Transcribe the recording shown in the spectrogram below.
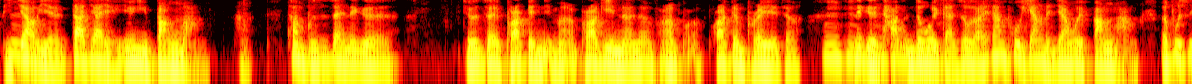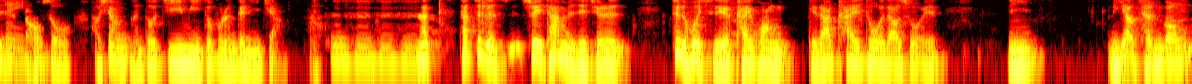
比较也、嗯、大家也愿意帮忙啊。他们不是在那个，就是在 plug in 什么 plug in 呢？那 plug and play 这样，嗯哼，那个他们都会感受到，哎，他们互相人家会帮忙，而不是是保守，好像很多机密都不能跟你讲啊。嗯哼哼哼。那他这个，所以他们也觉得这个会直接开放，给他开拓到说，哎，你你要成功，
